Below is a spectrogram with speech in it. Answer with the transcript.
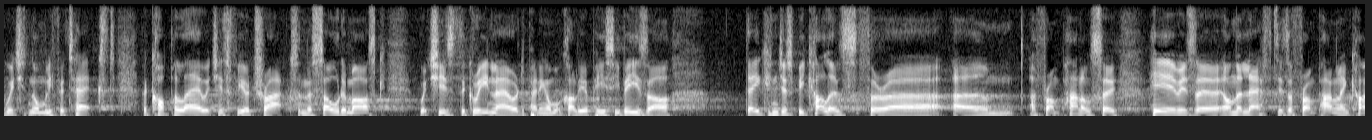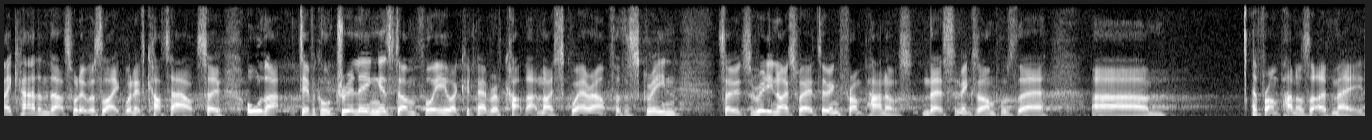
which is normally for text, the copper layer, which is for your tracks, and the solder mask, which is the green layer, depending on what color your PCBs are, they can just be colors for a, um, a front panel. So here is a, on the left is a front panel in KiCad, and that's what it was like when it's cut out. So all that difficult drilling is done for you. I could never have cut that nice square out for the screen. So it's a really nice way of doing front panels. And there's some examples there um, of front panels that I've made.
